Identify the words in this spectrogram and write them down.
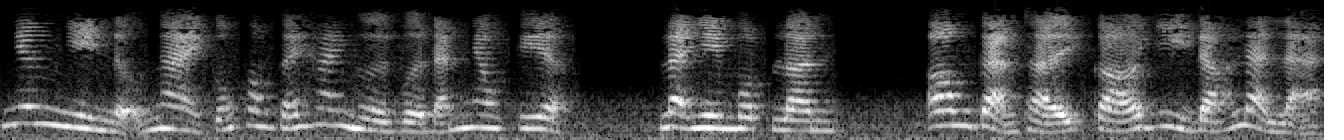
Nhưng nhìn nửa ngày cũng không thấy hai người vừa đánh nhau kia. Lại nhìn một lần, ông cảm thấy có gì đó là lạ.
